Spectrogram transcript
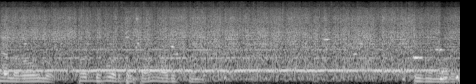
నెల రోజులు. ట్వంటీ ఫోర్ పర్సెంట్ నడుస్తుంది. సీజన్ ఉన్నారు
